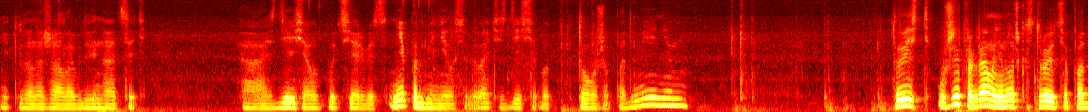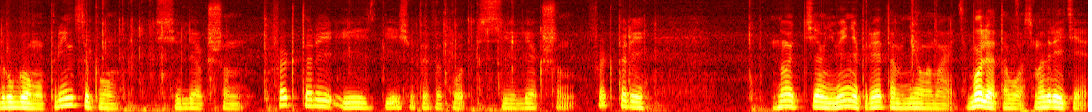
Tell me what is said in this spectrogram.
не туда нажал F12. А здесь output сервис не подменился. Давайте здесь его тоже подменим. То есть уже программа немножко строится по другому принципу. Selection Factory и здесь вот этот вот Selection Factory но тем не менее при этом не ломается. Более того, смотрите,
